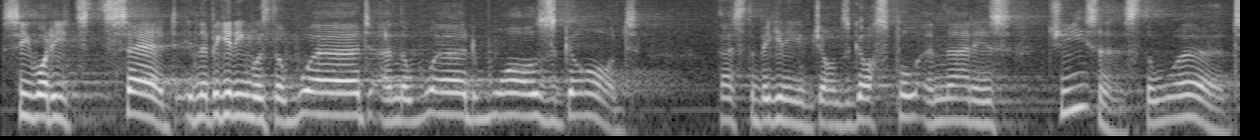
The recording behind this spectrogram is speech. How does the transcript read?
See what he said. In the beginning was the Word, and the Word was God. That's the beginning of John's Gospel, and that is Jesus, the Word.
